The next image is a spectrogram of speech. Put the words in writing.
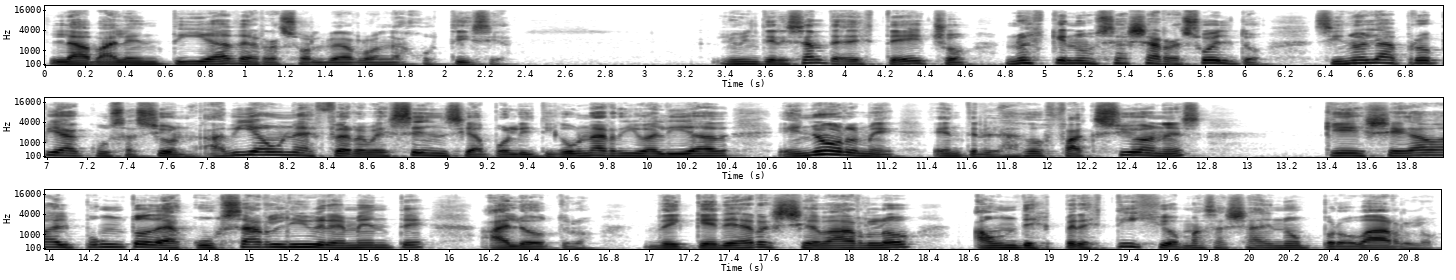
la valentía de resolverlo en la justicia. Lo interesante de este hecho no es que no se haya resuelto, sino la propia acusación. Había una efervescencia política, una rivalidad enorme entre las dos facciones que llegaba al punto de acusar libremente al otro, de querer llevarlo a un desprestigio más allá de no probarlo.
